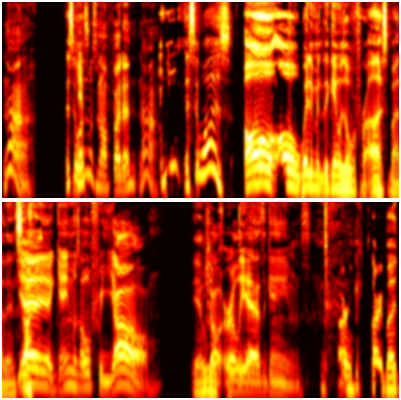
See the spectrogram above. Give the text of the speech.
Nah, Yes, the it game was. wasn't off by then. Nah. Yes, it was. Oh, oh, wait a minute. The game was over for us by then. Yeah, Sorry. yeah, game was over for y'all. Yeah, it was y'all early ass games. Sorry, sorry, bud.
